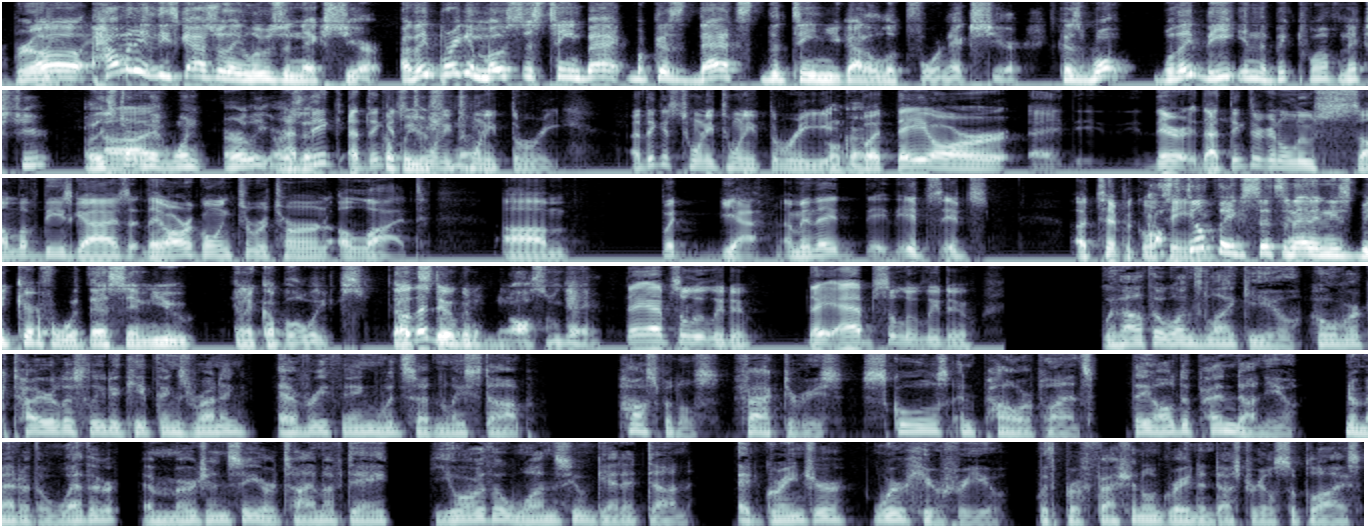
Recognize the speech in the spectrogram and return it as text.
Brilliantly. Uh, how many of these guys are they losing next year? Are they bringing most of this team back? Because that's the team you got to look for next year. Because what will they be in the Big Twelve next year? Are they starting uh, that one early? Or I think I think it's twenty twenty three. I think it's twenty twenty three. But they are. Uh, they're, I think they're going to lose some of these guys. They are going to return a lot. Um, yeah, I mean, they it's it's a typical I team. I still think Cincinnati yeah. needs to be careful with SMU in a couple of weeks. Oh, That's oh, still going to be an awesome game. They absolutely do. They absolutely do. Without the ones like you who work tirelessly to keep things running, everything would suddenly stop. Hospitals, factories, schools, and power plants—they all depend on you. No matter the weather, emergency, or time of day, you're the ones who get it done. At Grainger, we're here for you with professional grade industrial supplies.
